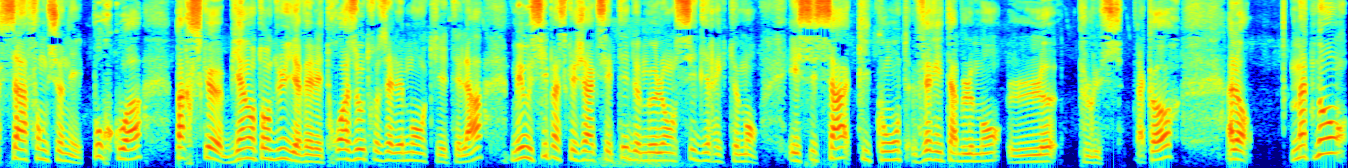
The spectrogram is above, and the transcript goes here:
ça a fonctionné. Pourquoi? Parce que, bien entendu, il y avait les trois autres éléments qui étaient là, mais aussi parce que j'ai accepté de me lancer directement. Et c'est ça qui compte véritablement le plus. D'accord? Alors, Maintenant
